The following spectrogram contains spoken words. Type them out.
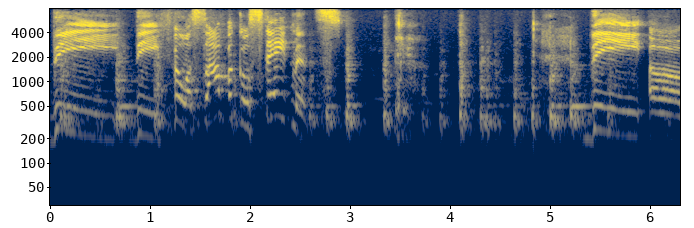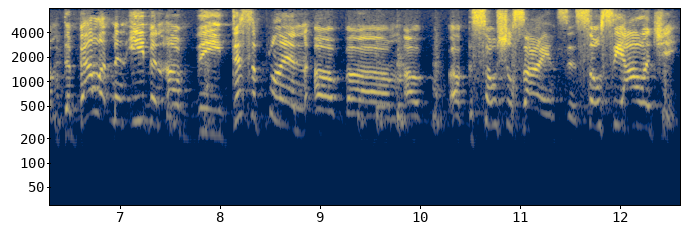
the, the philosophical statements the um, development even of the discipline of, um, of, of the social sciences, sociology,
